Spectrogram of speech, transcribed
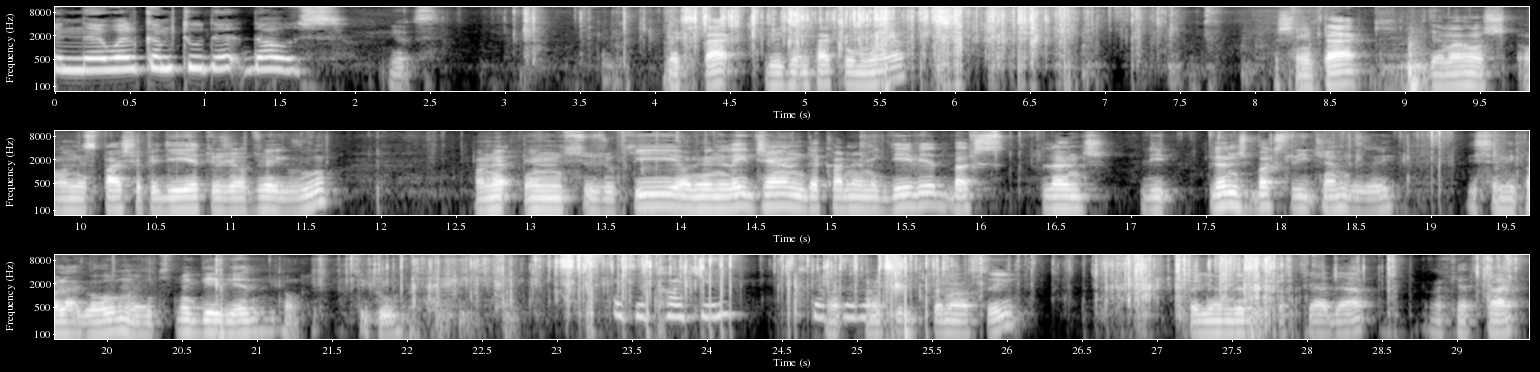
And uh, Welcome to the Dallas. Yes. Next pack. Deuxième pack pour moi. Prochain pack. Évidemment, on, espère choper des hits aujourd'hui avec vous. On a une Suzuki. On a une Legend de Connor McDavid. Box Lunch. Le- Lunchbox Legend, désolé. Et ce n'est pas la gold, mais une petite McDavid. Donc, c'est cool. C'est tranquille. Ouais, présent. tranquille pour commencer. Le Young Gun est sorti à date. En 4 packs.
